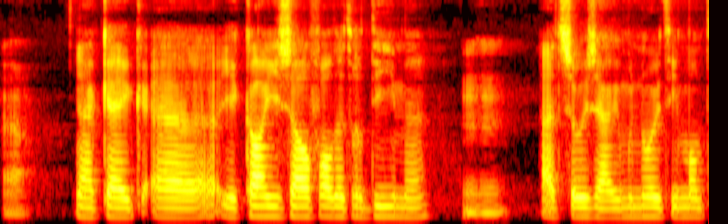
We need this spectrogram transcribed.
Ja. Ja, kijk, je kan jezelf altijd redeemen. Mhm. Laat het zo zeggen. Je moet nooit iemand,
